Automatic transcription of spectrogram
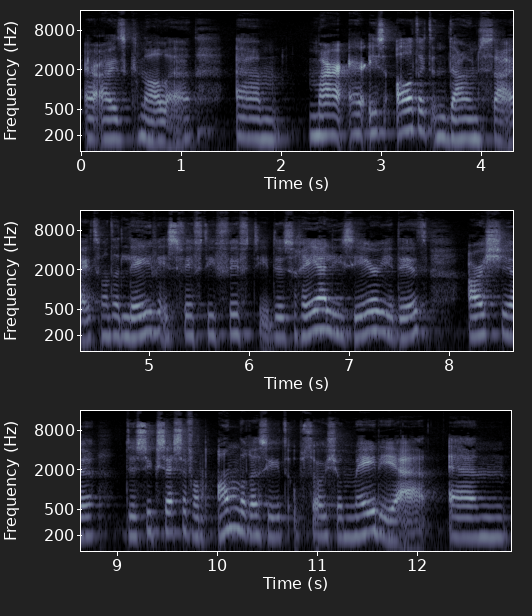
eruit knallen. Um, maar er is altijd een downside, want het leven is 50-50. Dus realiseer je dit als je de successen van anderen ziet op social media. En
